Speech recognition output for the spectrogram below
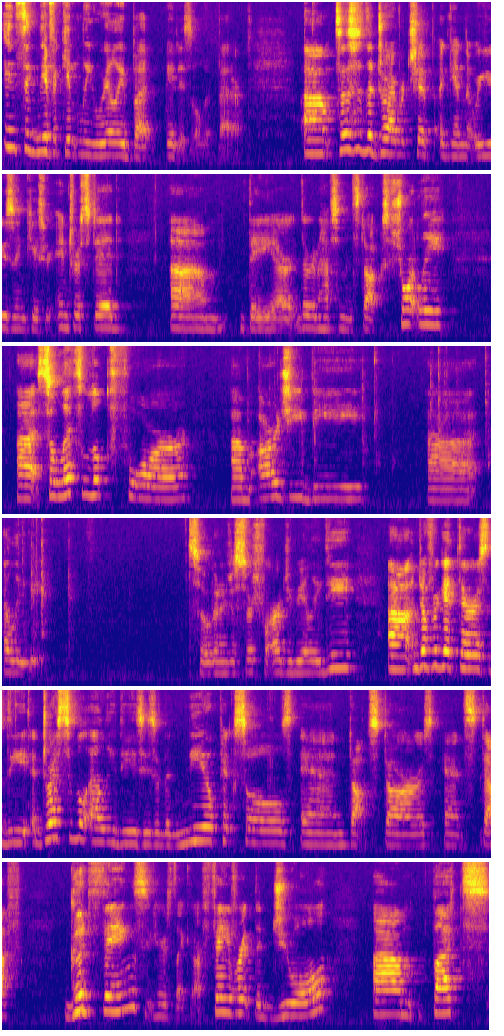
insignificantly really, but it is a little bit better. Um, so this is the driver chip again that we're using in case you're interested. Um, they are they're going to have some in stock shortly. Uh, so let's look for um, RGB uh, LED. So we're going to just search for RGB LED. Uh, and don't forget there's the addressable LEDs. These are the NeoPixels and dot stars and stuff. Good things. Here's like our favorite, the Jewel. Um, but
